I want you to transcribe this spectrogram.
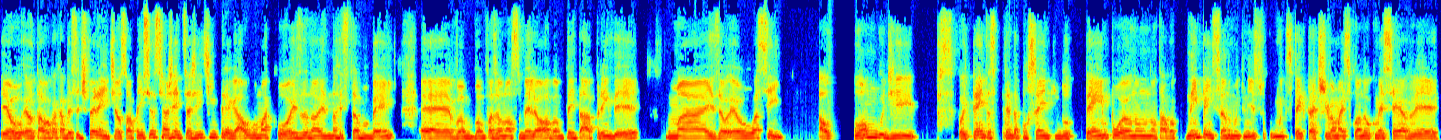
eu eu tava com a cabeça diferente. Eu só pensei assim, ó, gente, se a gente entregar alguma coisa, nós nós estamos bem. É, vamos vamos fazer o nosso melhor, vamos tentar aprender. Mas eu, eu assim, ao longo de 80, 70% do tempo eu não estava nem pensando muito nisso, muita expectativa, mas quando eu comecei a ver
